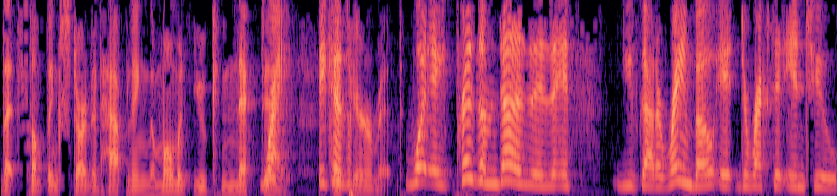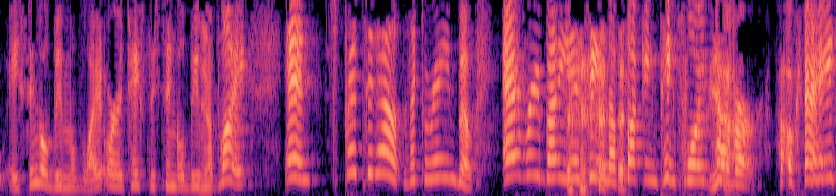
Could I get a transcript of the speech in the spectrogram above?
that something started happening. The moment you connected Right. Because a pyramid. what a prism does is if you've got a rainbow, it directs it into a single beam of light, or it takes the single beam of light and spreads it out like a rainbow. Everybody has seen the fucking Pink Floyd Yeah. cover, okay?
